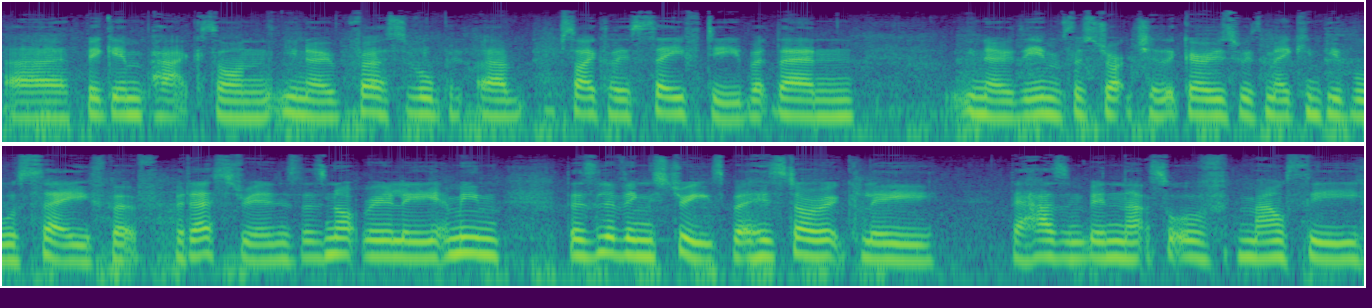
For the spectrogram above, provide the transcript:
a uh, big impact on, you know, first of all, uh, cyclist safety, but then, you know, the infrastructure that goes with making people safe. But for pedestrians, there's not really, I mean, there's living streets, but historically, there hasn't been that sort of mouthy,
